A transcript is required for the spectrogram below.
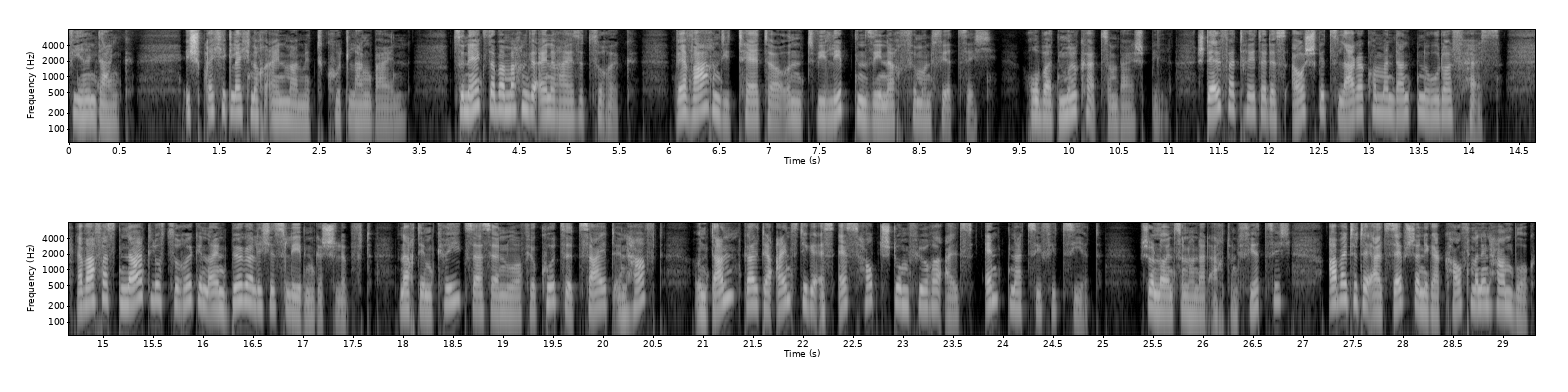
Vielen Dank. Ich spreche gleich noch einmal mit Kurt Langbein. Zunächst aber machen wir eine Reise zurück. Wer waren die Täter und wie lebten sie nach 45? Robert Mulker zum Beispiel, Stellvertreter des Auschwitz-Lagerkommandanten Rudolf Höss. Er war fast nahtlos zurück in ein bürgerliches Leben geschlüpft. Nach dem Krieg saß er nur für kurze Zeit in Haft und dann galt der einstige SS-Hauptsturmführer als entnazifiziert. Schon 1948 arbeitete er als selbstständiger Kaufmann in Hamburg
